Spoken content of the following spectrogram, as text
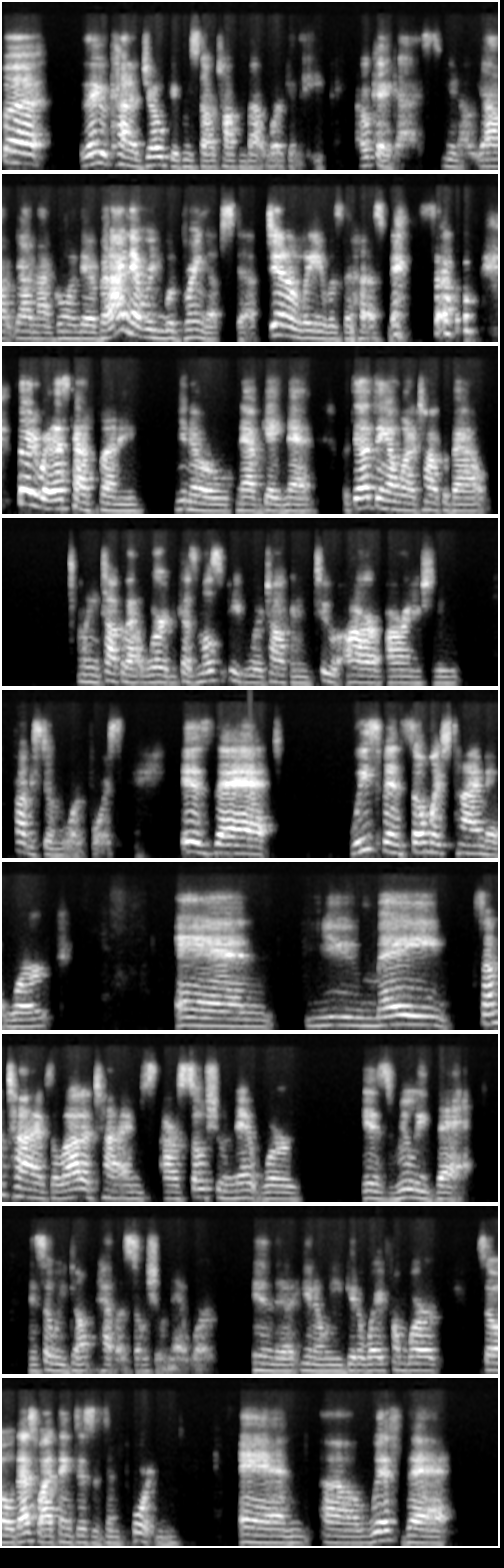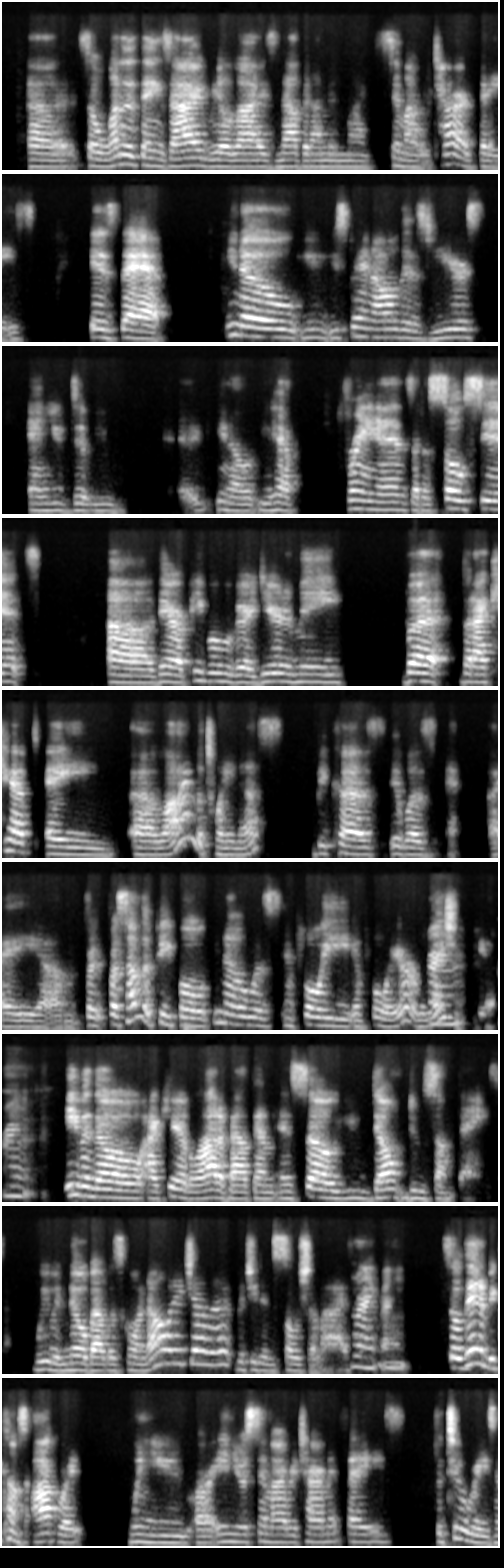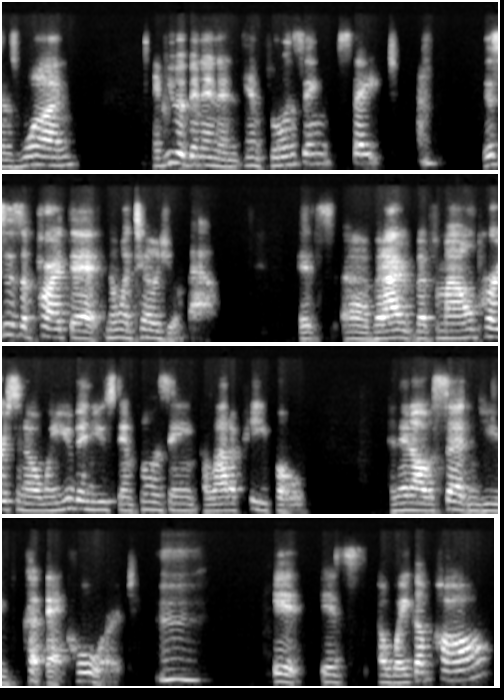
but they would kind of joke if we start talking about work in the evening. Okay, guys, you know, y'all, y'all not going there, but I never would bring up stuff. Generally, it was the husband. so, so anyway, that's kind of funny, you know, navigating that. But the other thing I want to talk about when you talk about work, because most of the people we're talking to are are actually probably still in the workforce, is that we spend so much time at work and you may sometimes a lot of times our social network is really that. And so we don't have a social network in the you know when you get away from work. So that's why i think this is important. And uh, with that uh, so one of the things i realize now that i'm in my semi-retired phase is that you know, you you spend all these years and you do you you know you have friends and associates. Uh, there are people who are very dear to me, but but I kept a, a line between us because it was a um, for, for some of the people, you know, was employee employer relationship. Right, right. Even though I cared a lot about them, and so you don't do some things we would know about what's going on with each other, but you didn't socialize. Right, right. So then it becomes awkward when you are in your semi-retirement phase for two reasons. One, if you have been in an influencing state, this is a part that no one tells you about. It's uh, but I but for my own personal, when you've been used to influencing a lot of people, and then all of a sudden you cut that cord, mm. it it's a wake up call.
